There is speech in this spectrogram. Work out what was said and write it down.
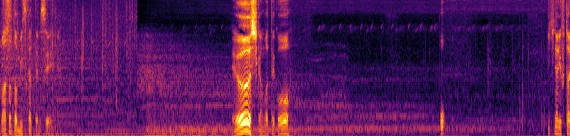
わざと見つかったりせえへん。よし頑張っていこう。お。いきなり2人お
